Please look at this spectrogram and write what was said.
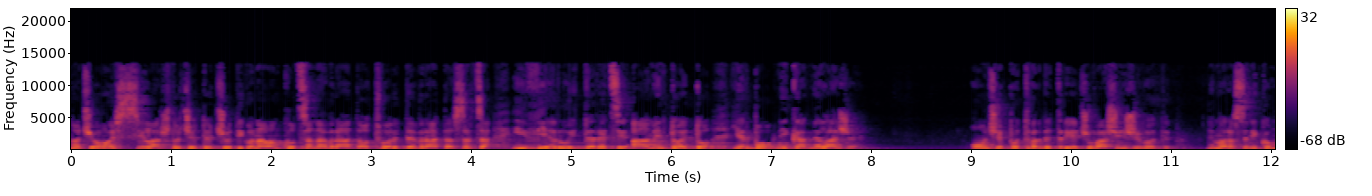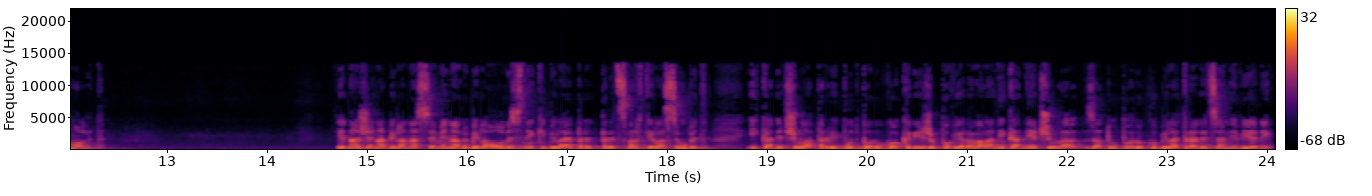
Znači ovo je sila što ćete čuti Ko nam vam kuca na vrata Otvorite vrata srca I vjerujte Reci amen To je to Jer Bog nikad ne laže. On će potvrditi riječ u vašim životima. Ne mora se niko moliti jedna žena bila na seminaru, bila ovisnik i bila je pred, pred smrt, htjela se ubiti I kad je čula prvi put poruku o križu, povjerovala, nikad nije čula za tu poruku Bila tradicionalni vjernik.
